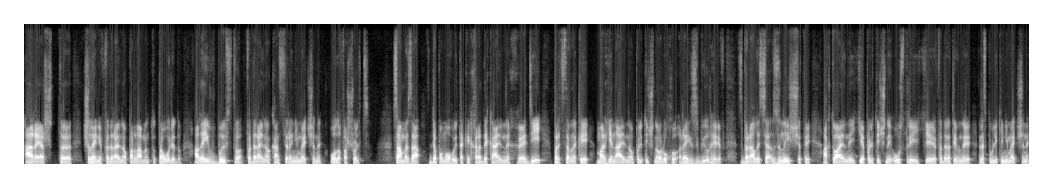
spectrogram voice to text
арешт е, членів федерального парламенту та уряду, але й вбивство федерального канцлера Німеччини Олафа Шольца. Саме за допомогою таких радикальних е, дій представники маргінального політичного руху рейхсбюргерів збиралися знищити актуальний політичний устрій е, Федеративної Республіки Німеччини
